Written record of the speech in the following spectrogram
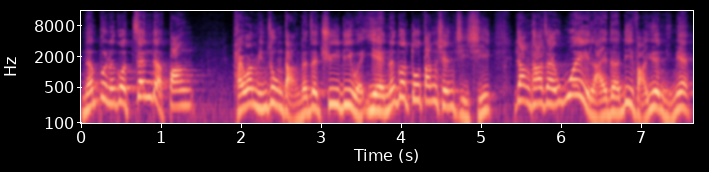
能不能够真的帮台湾民众党的这区域立委也能够多当选几席，让他在未来的立法院里面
